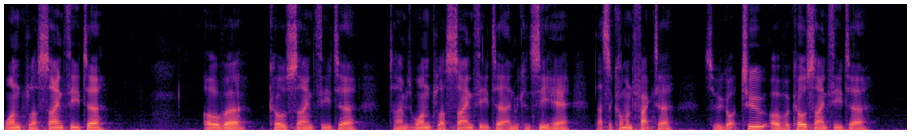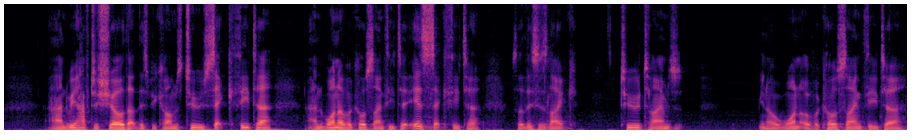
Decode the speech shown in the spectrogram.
1 plus sine theta over cosine theta times 1 plus sine theta, and we can see here that's a common factor. So we've got 2 over cosine theta and we have to show that this becomes 2 sec theta and 1 over cosine theta is sec theta so this is like 2 times, you know, 1 over cosine theta,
